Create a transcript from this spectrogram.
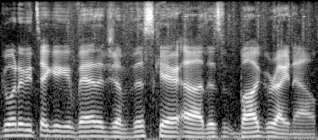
going to be taking advantage of this care, uh, this bug right now.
